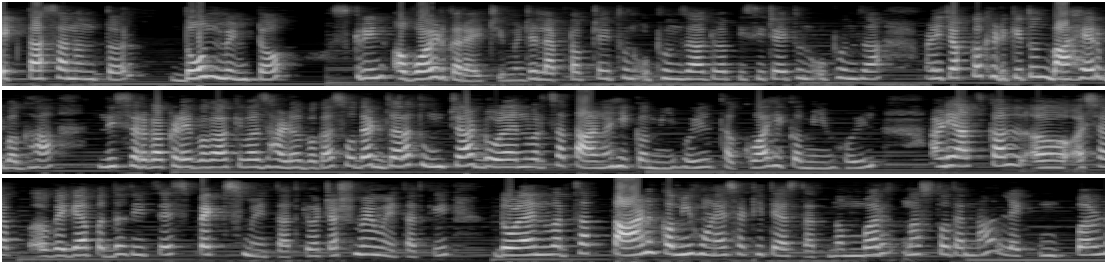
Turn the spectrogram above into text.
एक तासानंतर दोन मिनटं स्क्रीन अवॉइड करायची. म्हणजे लॅपटॉपच्या इथून उठून जा किंवा पी सीच्या इथून उठून जा आणि चक्क खिडकीतून बाहेर बघा निसर्गाकडे बघा किंवा झाडं बघा सो दॅट जरा तुमच्या डोळ्यांवरचा ताणही कमी होईल थकवाही कमी होईल. आणि आजकाल अशा वेगळ्या पद्धतीचे स्पेक्ट्स मिळतात किंवा चष्मे मिळतात की डोळ्यांवरचा ताण कमी होण्यासाठी ते असतात. नंबर नसतो त्यांना पण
